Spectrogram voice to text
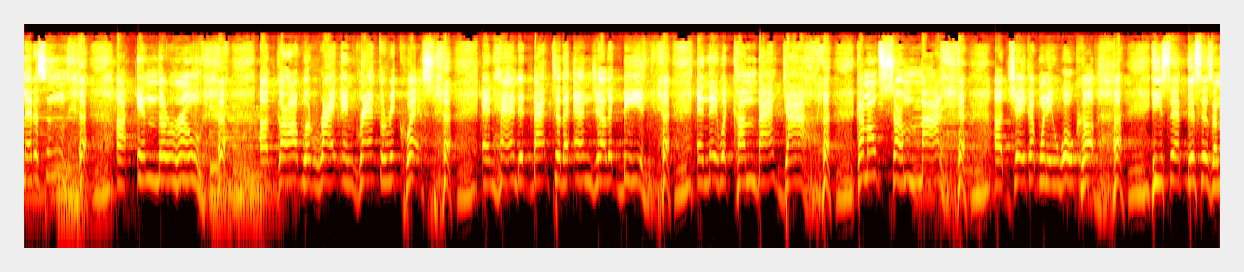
medicine uh, in the room uh, God would write and grant the request and hand it back to the angelic being and they would come back down. Come on, somebody. Uh, Jacob, when he woke up, he said, This is an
